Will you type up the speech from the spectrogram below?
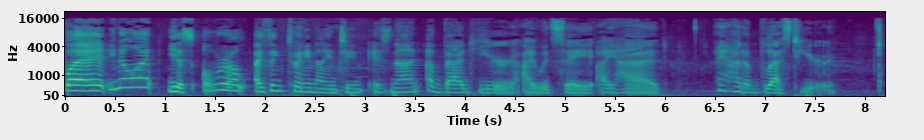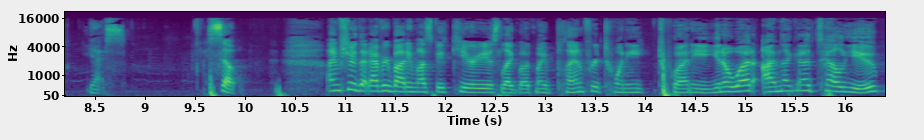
But you know what? Yes overall i think 2019 is not a bad year i would say. I had i had a blessed year. Yes. So i'm sure that everybody must be curious like about my plan for 2020 you know what i'm not gonna tell you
